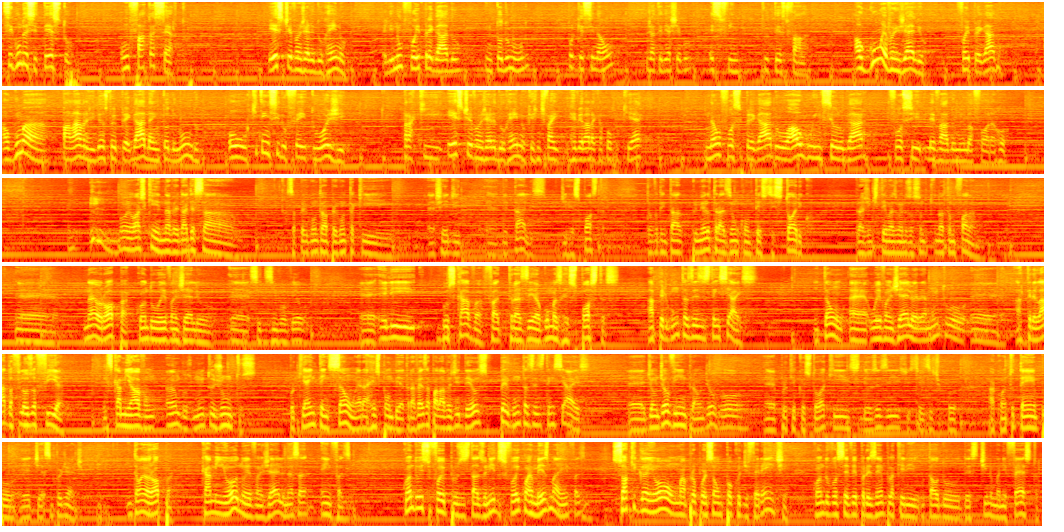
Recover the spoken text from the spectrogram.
Segundo esse texto, um fato é certo. Este evangelho do reino, ele não foi pregado em todo o mundo, porque senão já teria chegado esse fim que o texto fala. Algum evangelho foi pregado? Alguma palavra de Deus foi pregada em todo o mundo? Ou o que tem sido feito hoje para que este evangelho do reino, que a gente vai revelar daqui a pouco o que é, não fosse pregado ou algo em seu lugar fosse levado o mundo afora, Rô? Bom, eu acho que na verdade essa, essa pergunta é uma pergunta que é cheia de é, detalhes, de resposta. Então vou tentar primeiro trazer um contexto histórico para a gente ter mais ou menos noção do que nós estamos falando. É, na Europa, quando o Evangelho é, se desenvolveu, é, ele buscava trazer algumas respostas a perguntas existenciais. Então, é, o Evangelho era muito é, atrelado à filosofia. Eles caminhavam ambos muito juntos, porque a intenção era responder através da palavra de Deus perguntas existenciais: é, de onde eu vim, para onde eu vou, é, por que, que eu estou aqui, se Deus existe, se existe por há quanto tempo, e assim por diante. Então a Europa caminhou no Evangelho nessa ênfase. Quando isso foi para os Estados Unidos, foi com a mesma ênfase, só que ganhou uma proporção um pouco diferente quando você vê, por exemplo, aquele o tal do Destino Manifesto,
